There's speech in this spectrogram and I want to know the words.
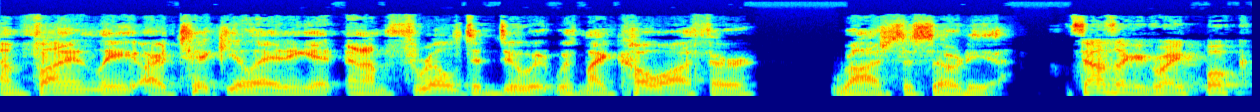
I'm finally articulating it, and I'm thrilled to do it with my co author, Raj Sisodia. Sounds like a great book.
